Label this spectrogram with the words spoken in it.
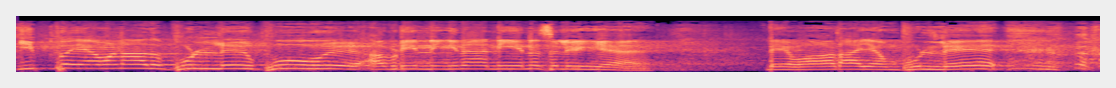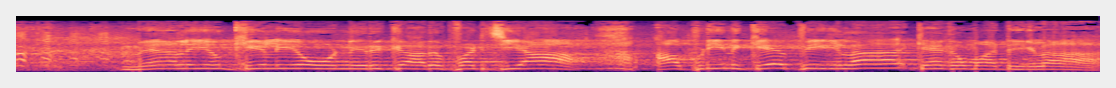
இப்ப எவனாவது புல்லு பூவு அப்படின்னீங்கன்னா நீ என்ன சொல்லுவீங்க? டேய் வாடா என் புல்லு. மேலையும் கீழையும் ஒன்னு இருக்கு அதை படிச்சியா? அப்படின்னு கேட்பீங்களா கேட்க மாட்டீங்களா?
